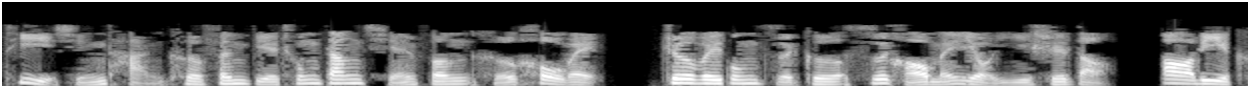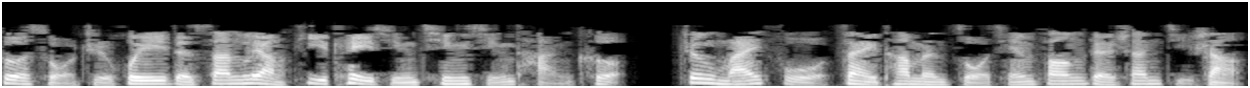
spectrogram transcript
T 型坦克分别充当前锋和后卫。这位公子哥丝毫没有意识到。奥利克所指挥的三辆 TK 型轻型坦克正埋伏在他们左前方的山脊上，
